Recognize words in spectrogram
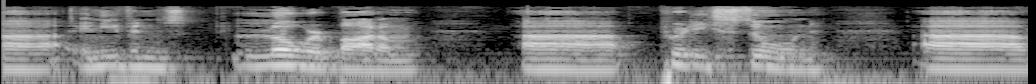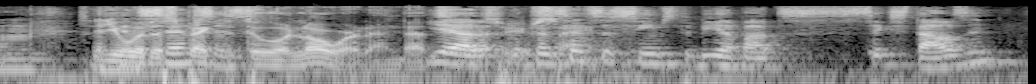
uh, an even lower bottom uh, pretty soon. Um, the you would expect it to go lower than that. yeah, the consensus saying. seems to be about six thousand.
